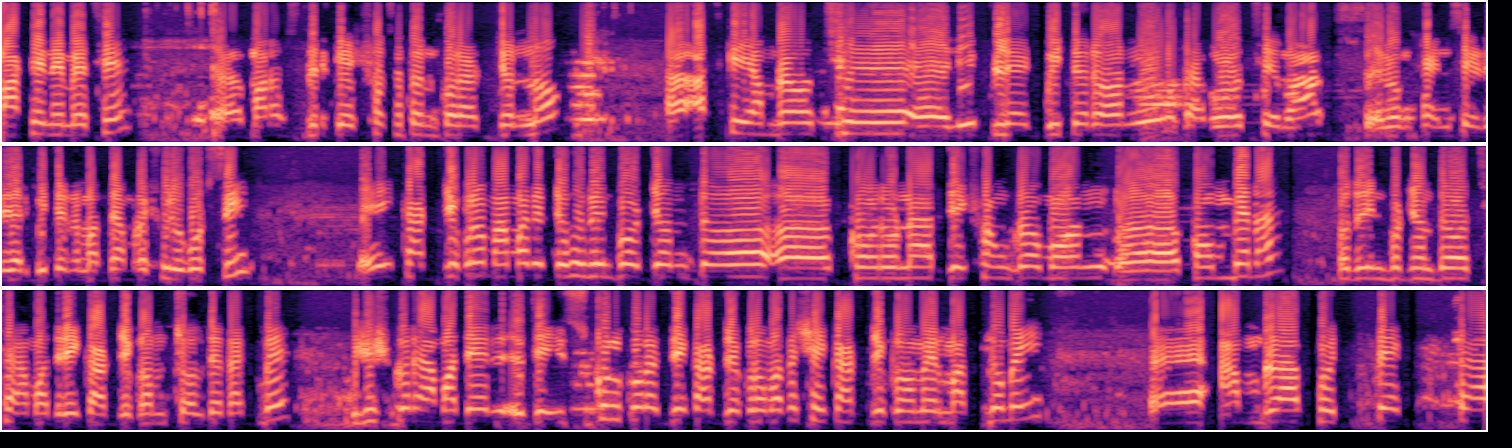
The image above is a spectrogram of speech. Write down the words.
মাঠে নেমেছে মানুষদেরকে সচেতন করার জন্য। আজকে আমরা হচ্ছে লিফলেট বিতরণ, তারপর হচ্ছে মাস্ক এবং হ্যান্ড স্যানিটাইজার বিতরণের মাধ্যমে আমরা শুরু করছি। এই কার্যক্রম আমাদের যতদিন পর্যন্ত করোনার যে সংক্রমণ কমবে না ততদিন পর্যন্ত হচ্ছে আমাদের এই কার্যক্রম চলতে থাকবে। বিশেষ করে আমাদের যে স্কুল কলেজ যে কার্যক্রম আছে সেই কার্যক্রমের মাধ্যমেই আমরা প্রত্যেকটা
